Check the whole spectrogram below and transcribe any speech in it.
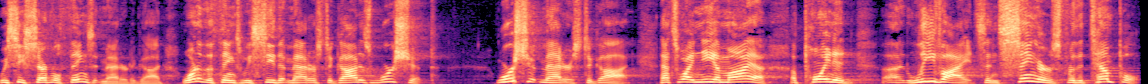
we see several things that matter to God. One of the things we see that matters to God is worship. Worship matters to God. That's why Nehemiah appointed uh, Levites and singers for the temple.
